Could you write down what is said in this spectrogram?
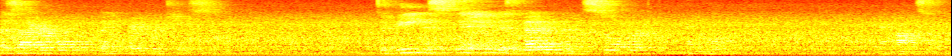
desirable than great riches. To be esteemed is better than silver and gold and hot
